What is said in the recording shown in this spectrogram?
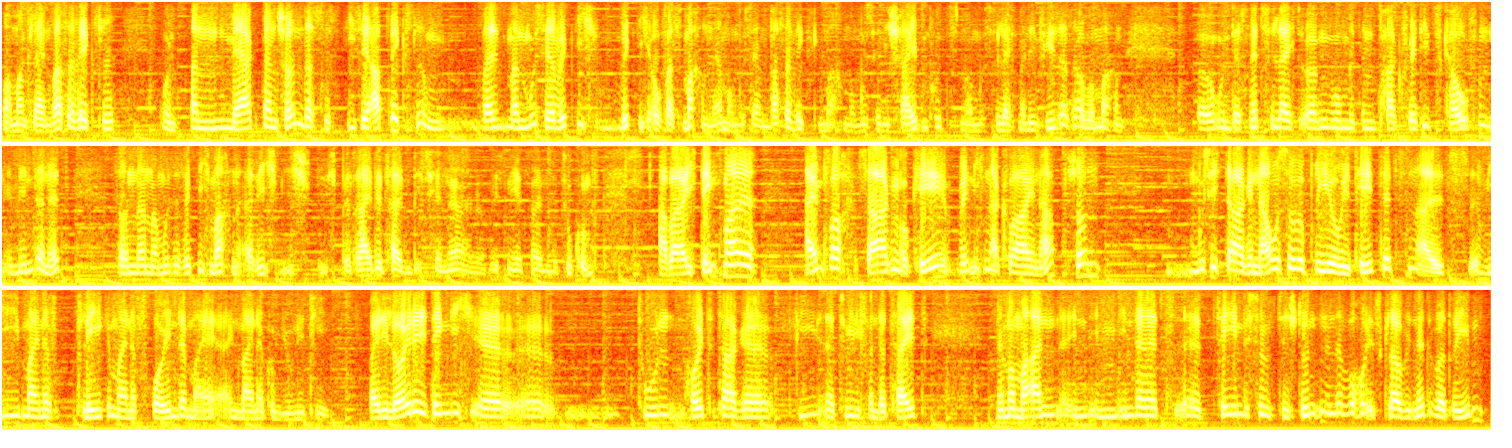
mache mal einen kleinen Wasserwechsel und man merkt dann schon, dass es diese Abwechslung, weil man muss ja wirklich, wirklich auch was machen. Ne? Man muss ja einen Wasserwechsel machen, man muss ja die Scheiben putzen, man muss vielleicht mal den Filter sauber machen äh, und das nicht vielleicht irgendwo mit ein paar Credits kaufen im Internet, sondern man muss es wirklich machen. Also ich, ich, ich betreibe jetzt halt ein bisschen, ne? also wir sind jetzt mal in der Zukunft. Aber ich denke mal, einfach sagen, okay, wenn ich ein Aquarium habe schon, muss ich da genauso Priorität setzen als wie meine Pflege meiner Freunde in meiner Community. Weil die Leute, denke ich, äh, äh, tun heutzutage viel natürlich von der Zeit. Nehmen wir mal an, in, im Internet äh, 10 bis 15 Stunden in der Woche ist, glaube ich, nicht übertrieben.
